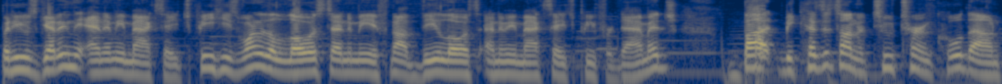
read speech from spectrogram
but he was getting the enemy max HP. He's one of the lowest enemy, if not the lowest enemy max HP for damage. But because it's on a two turn cooldown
